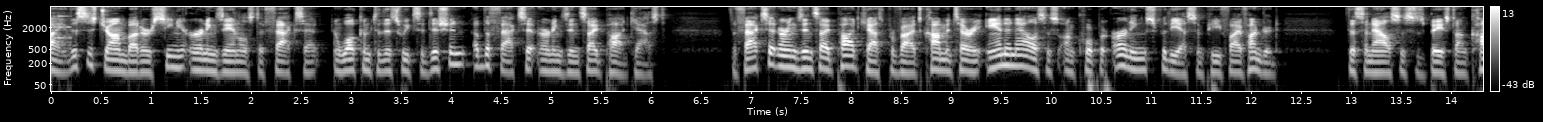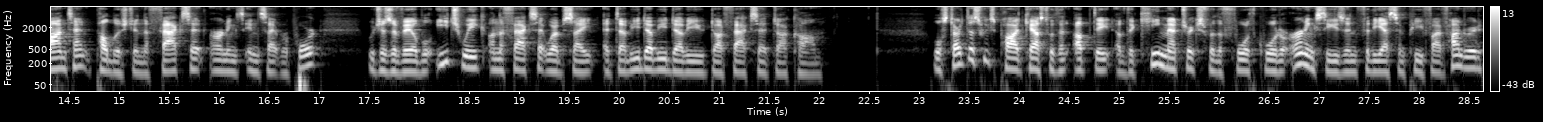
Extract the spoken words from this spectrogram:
Hi, this is John Butters, Senior Earnings Analyst at FactSet, and welcome to this week's edition of the FactSet Earnings Insight Podcast. The FactSet Earnings Insight Podcast provides commentary and analysis on corporate earnings for the S&P 500. This analysis is based on content published in the FactSet Earnings Insight Report, which is available each week on the FactSet website at www.factset.com. We'll start this week's podcast with an update of the key metrics for the fourth quarter earnings season for the S&P 500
